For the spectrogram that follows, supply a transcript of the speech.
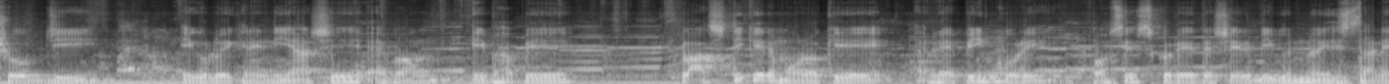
সবজি এগুলো এখানে নিয়ে আসে এবং এভাবে প্লাস্টিকের মোড়কে র্যাপিং করে, প্রসেস করে দেশের বিভিন্ন স্থানে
